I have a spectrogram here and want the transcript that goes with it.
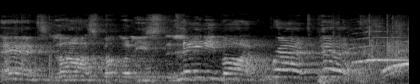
And last but not least, Ladybug, Brad Pitt.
